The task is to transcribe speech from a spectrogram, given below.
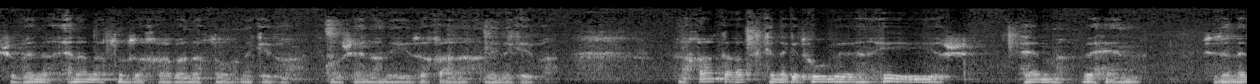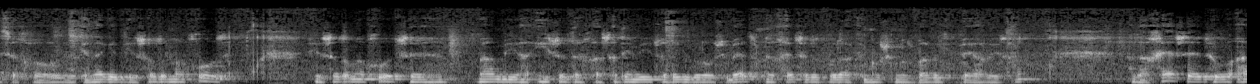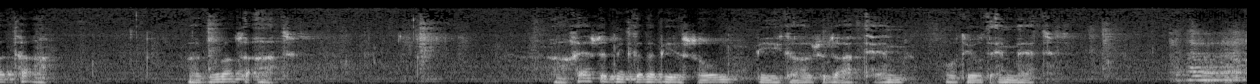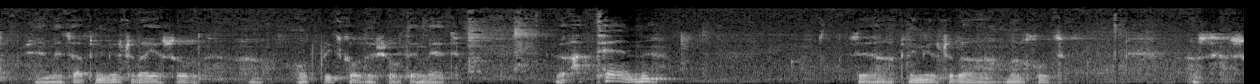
שוב, אין, אין אנחנו זכר ואנחנו נקבה, כמו שאין אני זכר, אני נקבה. ואחר כך, כנגד הוא והיא, יש הם והן, שזה נצח ועוד, וכנגד יסוד המלכות, יסוד המלכות זה בא מהאיסוד החסדים ואיסוד הגבולות, שבעצם זה חסד וגבולה כמו שמוסבר בכתבי האריזה. אז החסד הוא אתה, והגבולה זה את. החסד מתגלה ביסוד בעיקר, שזה אתם, אותיות אמת. שאמת זה הפנימיות של היסוד, אות ברית קודש, אות אמת. ואתן זה הפנימיות של המלכות. אז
